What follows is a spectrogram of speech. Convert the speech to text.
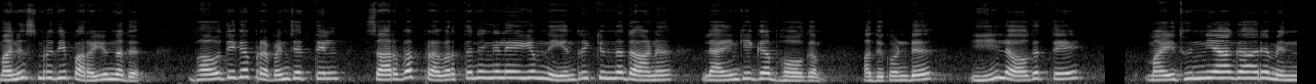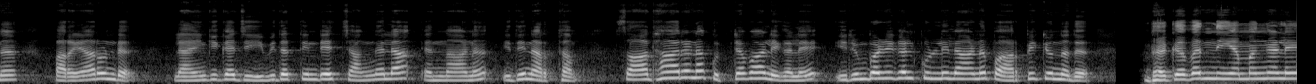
മനുസ്മൃതി പറയുന്നത്. ഭൗതിക പ്രപഞ്ചത്തിൽ സർവപ്രവർത്തനങ്ങളെയും നിയന്ത്രിക്കുന്നതാണ് ലൈംഗിക ഭോഗം. അതുകൊണ്ട് ഈ ലോകത്തെ മൈഥുന്യാകാരമെന്ന് പറയാറുണ്ട്. ലൈംഗിക ജീവിതത്തിന്റെ ചങ്ങല എന്നാണ് ഇതിനർത്ഥം. സാധാരണ കുറ്റവാളികളെ ഇരുമ്പഴികൾക്കുള്ളിലാണ് പാർപ്പിക്കുന്നത്. ഭഗവത് നിയമങ്ങളെ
